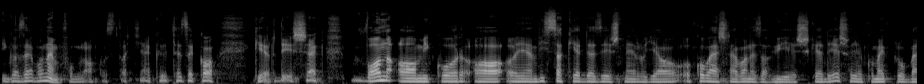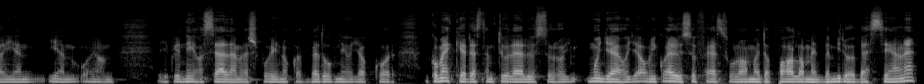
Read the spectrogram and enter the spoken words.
igazából nem foglalkoztatják őt ezek a kérdések. Van, amikor a, ilyen visszakérdezésnél, ugye a, a Kovácsnál van ez a hülyéskedés, hogy akkor megpróbál ilyen, ilyen olyan egyébként néha szellemes poénokat bedobni, hogy akkor, amikor megkérdeztem tőle először, hogy mondja hogy amikor először felszólal majd a parlamentben, miről beszélne,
